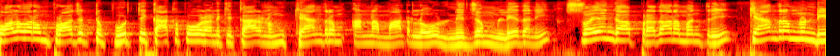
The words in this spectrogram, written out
పోలవరం ప్రాజెక్టు పూర్తి కాకపోవడానికి కారణం కేంద్రం అన్న మాటలో నిజం లేదని స్వయంగా ప్రధానమంత్రి కేంద్రం నుండి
